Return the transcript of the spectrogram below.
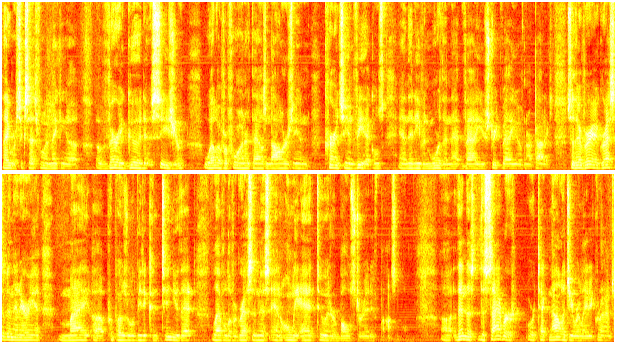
they were successful in making a, a very good seizure, well over $400,000 in currency and vehicles, and then even more than that value, street value of narcotics. So they're very aggressive in that area. My uh, proposal would be to continue that level of aggressiveness and only add to it or bolster it if possible. Uh, then the, the cyber or technology related crimes.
